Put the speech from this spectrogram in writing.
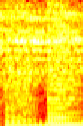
Bye.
